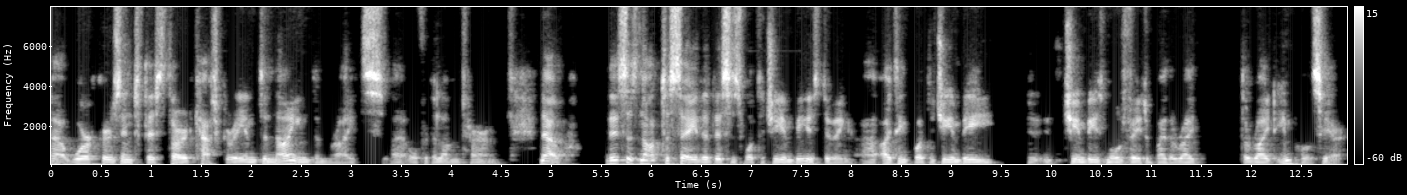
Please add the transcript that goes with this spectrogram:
uh, workers into this third category and denying them rights uh, over the long term. Now, this is not to say that this is what the GMB is doing. I think what the GMB GMB is motivated by the right the right impulse here.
